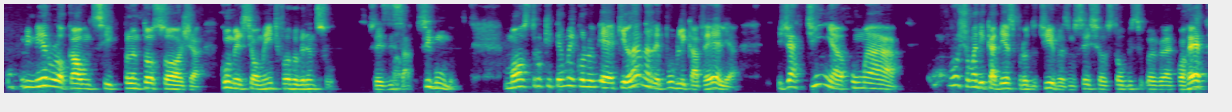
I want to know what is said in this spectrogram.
o primeiro local onde se plantou soja comercialmente foi o Rio Grande do Sul. Vocês sabem. Segundo, mostra que tem uma economia, é, que lá na República Velha já tinha uma vamos chamar de cadeias produtivas, não sei se eu estou correto,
